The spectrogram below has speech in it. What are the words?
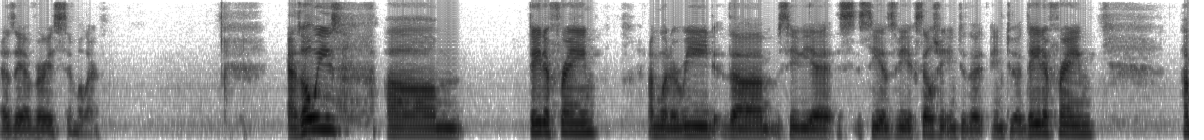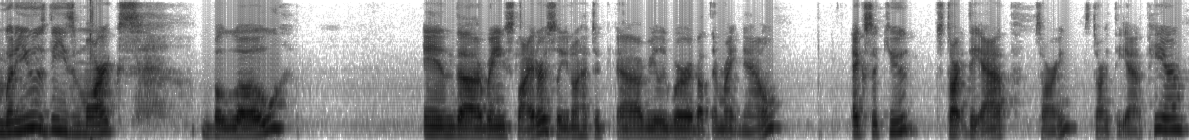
as they are very similar. As always, um, data frame, I'm going to read the CSV Excel sheet into, the, into a data frame. I'm going to use these marks below in the range slider, so you don't have to uh, really worry about them right now. Execute, start the app, sorry, start the app here.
